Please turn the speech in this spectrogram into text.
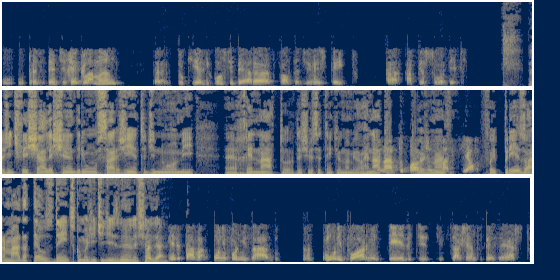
O, o, presidente reclamando do que ele considera falta de respeito à, à pessoa dele. Para a gente fechar, Alexandre, um sargento de nome é, Renato, deixa eu ver se eu tenho aqui o nome. Renato, Renato Borges Maciel. Foi preso armado até os dentes, como a gente diz, né, Alexandre? Pois é, ele estava uniformizado, né, com o uniforme dele, de, de sargento do Exército,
